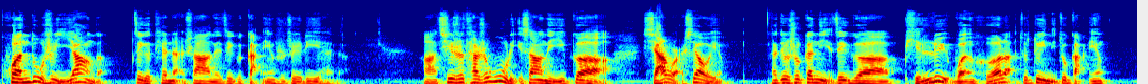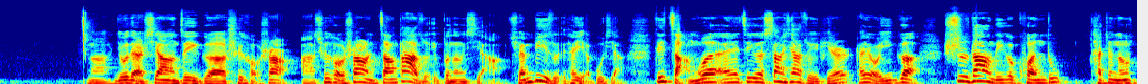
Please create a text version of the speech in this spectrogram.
宽度是一样的，这个天斩煞的这个感应是最厉害的啊。其实它是物理上的一个狭管效应，它就是跟你这个频率吻合了，就对你就感应。啊，有点像这个吹口哨啊，吹口哨张大嘴不能响，全闭嘴它也不响，得掌握哎这个上下嘴皮儿，它有一个适当的一个宽度，它就能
